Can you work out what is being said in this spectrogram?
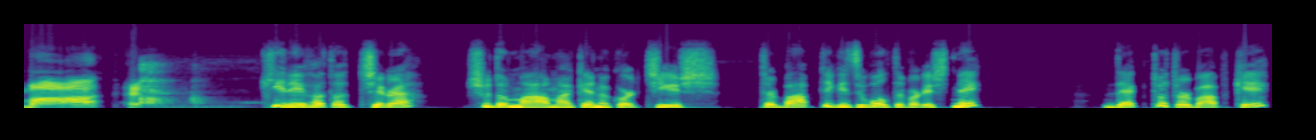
মা কি রে হচ্ছে রা? শুধু মা মা কেন করছিস? তোর বাপ তুই কিছু বলতে পারিস নে? দেখ তো তোর বাপকে।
